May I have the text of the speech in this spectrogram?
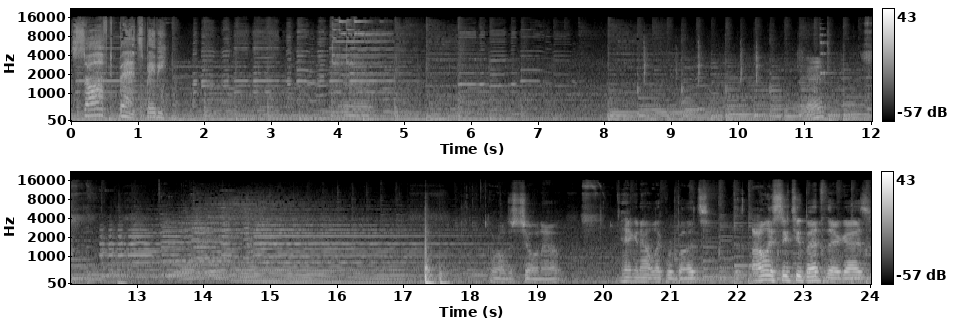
Soft beds, baby. Okay. We're all just chilling out. Hanging out like we're buds. I only see two beds there, guys.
